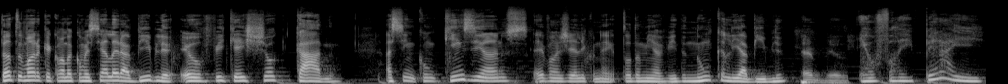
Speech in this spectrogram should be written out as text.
Tanto, mano, que quando eu comecei a ler a Bíblia, eu fiquei chocado. Assim, com 15 anos, evangélico, né? Toda a minha vida, nunca li a Bíblia. É mesmo. Eu falei, peraí.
